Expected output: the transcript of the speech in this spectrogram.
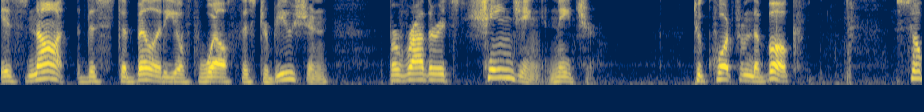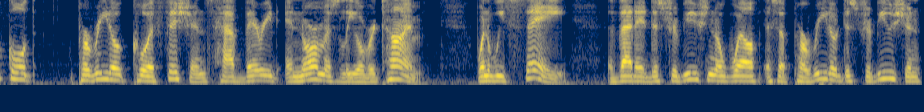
is not the stability of wealth distribution, but rather its changing nature. To quote from the book, so called Pareto coefficients have varied enormously over time. When we say that a distribution of wealth is a Pareto distribution,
